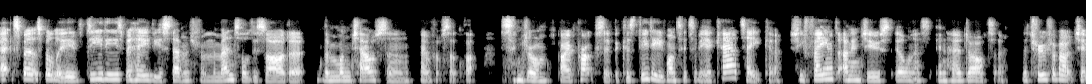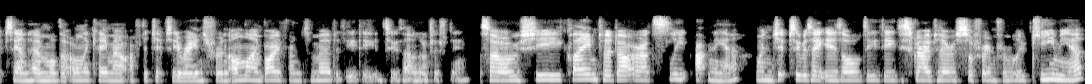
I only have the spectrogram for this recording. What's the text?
Experts believe Dee Dee's behaviour stems from the mental disorder, the Munchausen, I hope I've said that, syndrome by proxy because Dee wanted to be a caretaker. She feigned and induced illness in her daughter. The truth about Gypsy and her mother only came out after Gypsy arranged for an online boyfriend to murder Dee in 2015. So she claimed her daughter had sleep apnea. When Gypsy was eight years old, Dee described her as suffering from leukemia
